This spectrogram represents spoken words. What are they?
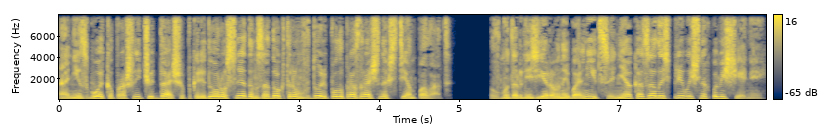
Они с Бойко прошли чуть дальше по коридору, следом за доктором вдоль полупрозрачных стен палат. В модернизированной больнице не оказалось привычных помещений.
